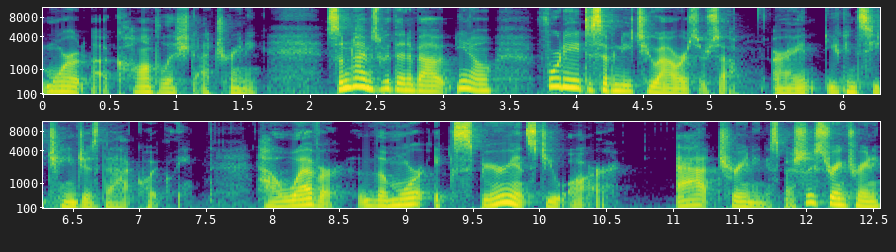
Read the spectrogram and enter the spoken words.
more accomplished at training. Sometimes within about, you know, 48 to 72 hours or so, all right, you can see changes that quickly. However, the more experienced you are at training, especially strength training,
